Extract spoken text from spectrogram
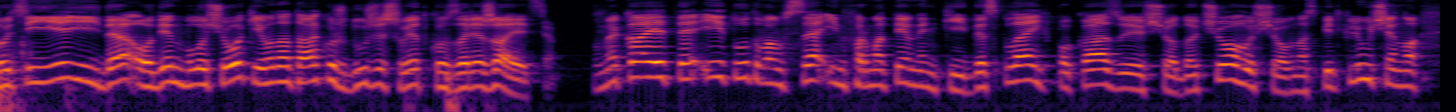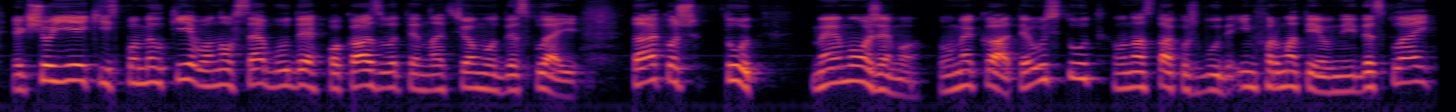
До цієї йде один блочок, і вона також дуже швидко заряджається. Вмикаєте, і тут вам все інформативненький дисплей показує, що до чого, що в нас підключено. Якщо є якісь помилки, воно все буде показувати на цьому дисплеї. Також тут ми можемо вмикати ось тут. У нас також буде інформативний дисплей.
